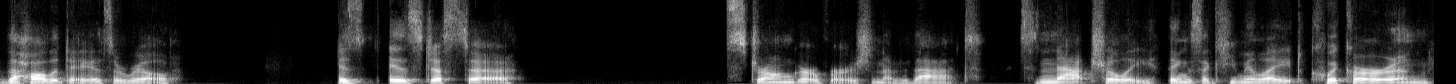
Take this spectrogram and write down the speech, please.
the holiday is a real is is just a stronger version of that. It's naturally things accumulate quicker and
